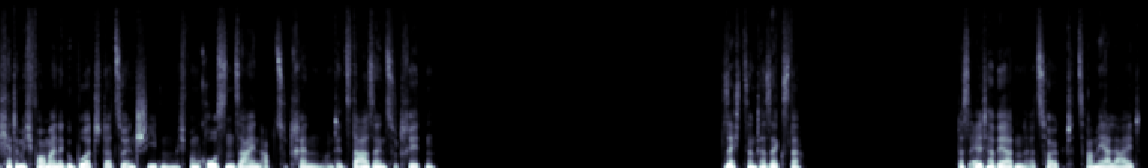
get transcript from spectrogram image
ich hätte mich vor meiner Geburt dazu entschieden, mich vom großen Sein abzutrennen und ins Dasein zu treten. 16.06. Das Älterwerden erzeugt zwar mehr Leid,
